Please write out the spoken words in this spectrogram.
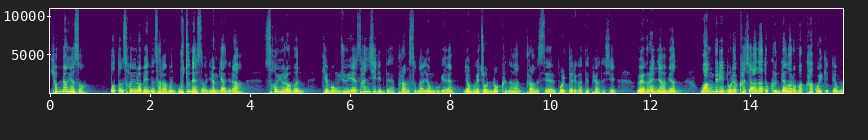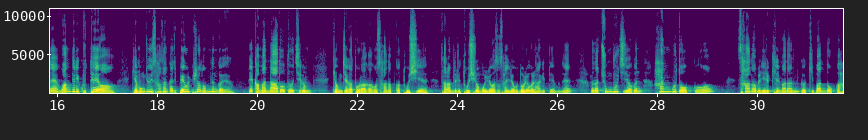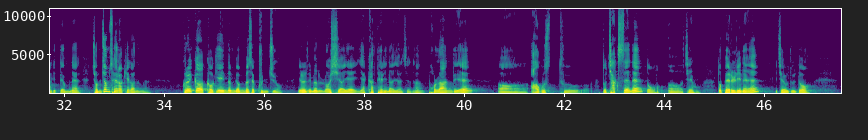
현명해서 또 어떤 서유럽에 있는 사람은 우둔해서 이런 게 아니라 서유럽은 계몽주의의 산실인데 프랑스나 영국의 영국의 존 로크나 프랑스의 볼테르가 대표하듯이 왜 그랬냐 하면 왕들이 노력하지 않아도 근대화로 막 가고 있기 때문에 왕들이 구태여 계몽주의 사상까지 배울 필요는 없는 거예요. 가만 놔둬도 지금 경제가 돌아가고 산업과 도시에 사람들이 도시로 몰려와서 살려고 노력을 하기 때문에 그러나 중부 지역은 항구도 없고 산업을 일으킬 만한 그 기반도 없고 하기 때문에 점점 쇠락해 가는 거예요. 그러니까 거기에 있는 몇몇의 군주 예를 들면 러시아의 예카테리나 여제나 폴란드의 어, 아우구스트 또 작센의 또 어, 제후 또 베를린의 제후들도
